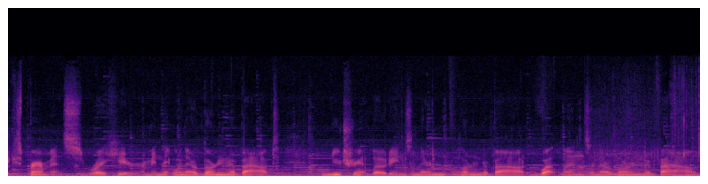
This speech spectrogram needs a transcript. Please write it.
experiments right here. I mean, when they're learning about nutrient loadings and they're learning about wetlands and they're learning about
